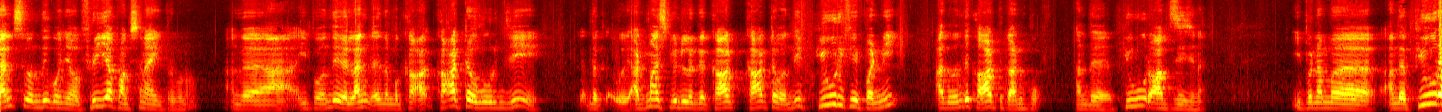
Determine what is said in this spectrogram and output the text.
லங்ஸ் வந்து கொஞ்சம் ஃப்ரீயாக ஃபங்க்ஷன் ஆகிட்டு இருக்கணும். அங்கே இப்போ வந்து லங் நம்ம கா காட்டை உறிஞ்சி அந்த அட்மாஸ்பியரில் இருக்க கா காட்டை வந்து பியூரிஃபை பண்ணி அது வந்து காட்டுக்கு அனுப்பும். அந்த பியூர் ஆக்சிஜனை இப்போ நம்ம அந்த பியூர்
